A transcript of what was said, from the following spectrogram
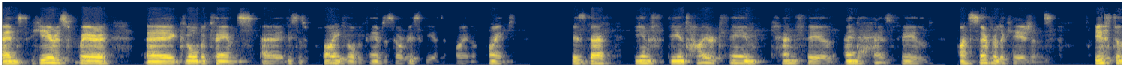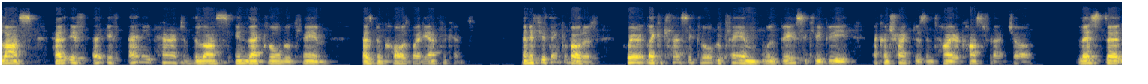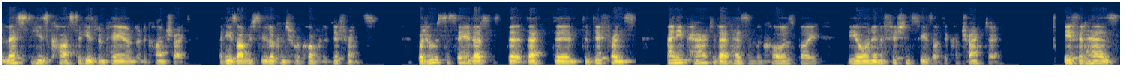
And here is where uh, global claims. Uh, this is why global claims are so risky. As the final point, is that the the entire claim can fail and has failed on several occasions if the loss has if if any part of the loss in that global claim has been caused by the applicant. And if you think about it, where like a classic global claim will basically be a contractor's entire cost for that job, less the less his cost that he's been paid under the contract, and he's obviously looking to recover the difference. But who's to say that the, that the, the difference, any part of that hasn't been caused by the own inefficiencies of the contractor? If it has,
